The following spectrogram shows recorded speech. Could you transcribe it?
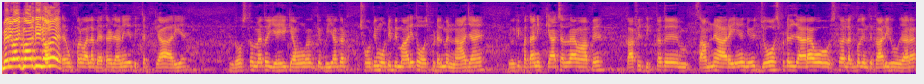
मेरी वाइफ मार दी इन्होंने। ऊपर वाला बेहतर जाने, ये दिक्कत क्या आ रही है? दोस्तों, मैं तो यही कहूँगा कि भैया, अगर छोटी मोटी बीमारी तो हॉस्पिटल में ना जाएँ, क्योंकि पता नहीं क्या चल रहा है वहाँ पे। काफ़ी दिक्कत सामने आ रही हैं, क्योंकि जो हॉस्पिटल जा रहा है, वो उसका लगभग इंतकाल ही हो जा रहा है।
